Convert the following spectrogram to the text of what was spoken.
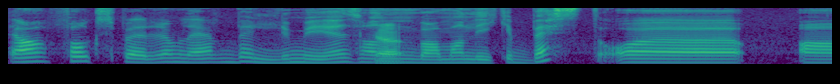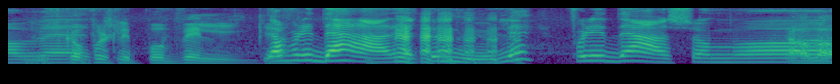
Ja, folk spør om det veldig mye, sånn Ja. hva man liker best. Og, av, Du skal få slippe å velge. Ja, fordi det er helt umulig. fordi det er som å Ja da.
